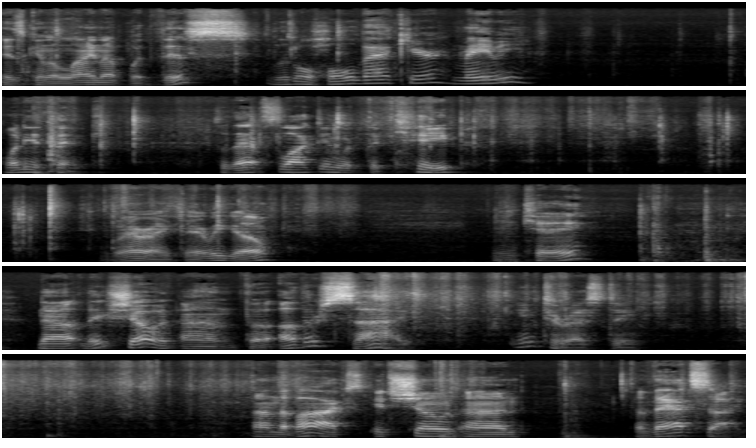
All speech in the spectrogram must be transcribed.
is going to line up with this little hole back here, maybe? What do you think? So that's locked in with the cape. All right, there we go. Okay. Now, they show it on the other side. Interesting. On the box, it's shown on that side.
